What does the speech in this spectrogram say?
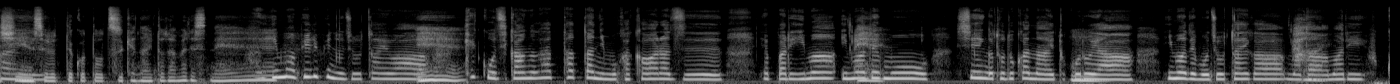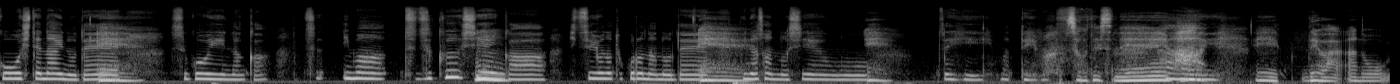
支援するってことを続けないとダメですね。はい、今フィリピンの状態は、えー、結構時間が経ったにもかかわらずやっぱり今今でも支援が届かないところや、えーうん、今でも状態がまだあまり復興してないので、えー、すごいなんか今続く支援が必要なところなので、うんえ。ー、皆さんの支援を、ぜひ待っています。そうですね。はい、はい、えー、ではあの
